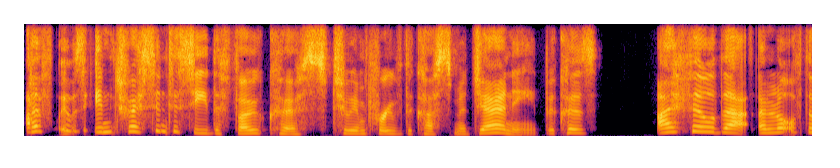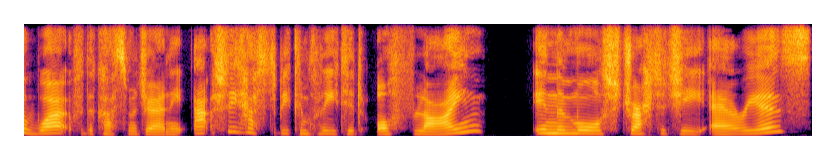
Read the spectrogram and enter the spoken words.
I've, it was interesting to see the focus to improve the customer journey because I feel that a lot of the work for the customer journey actually has to be completed offline in the more strategy areas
